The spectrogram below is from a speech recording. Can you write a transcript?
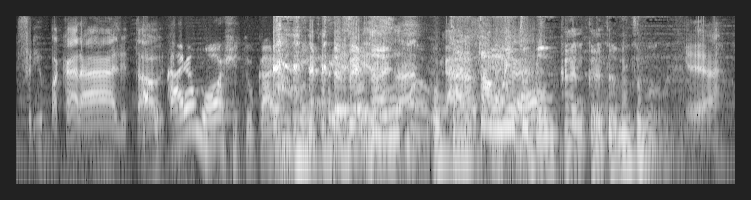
frio pra caralho e tal. o cara é um Washington, o cara não tem pressão O, o cara, cara tá muito é. bom, cara. O cara tá muito bom. É.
